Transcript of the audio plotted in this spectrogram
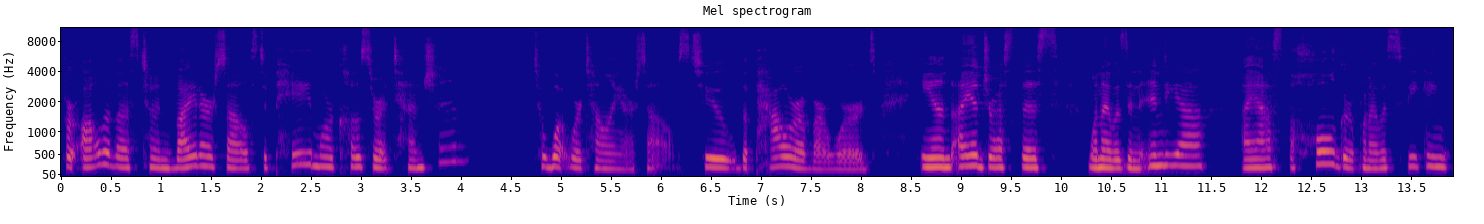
for all of us to invite ourselves to pay more closer attention to what we're telling ourselves, to the power of our words. And I addressed this when I was in India. I asked the whole group when I was speaking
